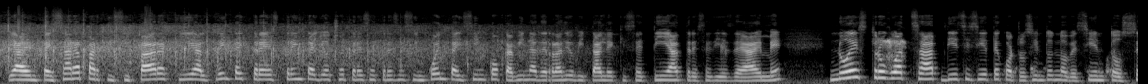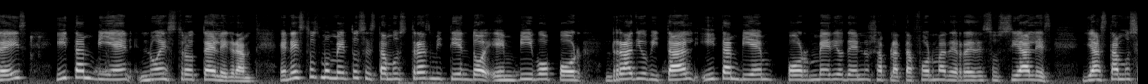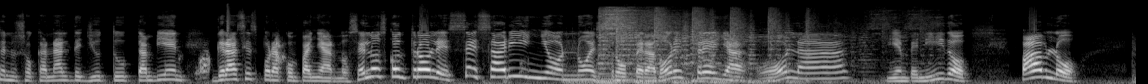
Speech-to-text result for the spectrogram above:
y a empezar a participar aquí al 33 38 13 13 55 cabina de Radio Vital XETIA 1310 de AM nuestro WhatsApp 17400 y también nuestro Telegram. En estos momentos estamos transmitiendo en vivo por Radio Vital y también por medio de nuestra plataforma de redes sociales. Ya estamos en nuestro canal de YouTube también. Gracias por acompañarnos. En los controles, Cesariño, nuestro operador estrella. Hola, bienvenido. Pablo,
